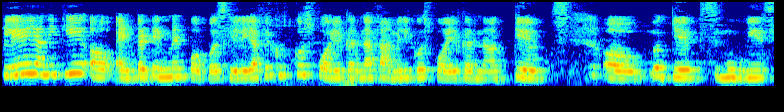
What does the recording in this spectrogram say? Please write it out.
प्ले यानी कि एंटरटेनमेंट पर्पज के लिए या फिर खुद को स्पॉइल करना फैमिली को स्पॉइल करना गिफ्ट्स गिफ्ट्स मूवीज़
